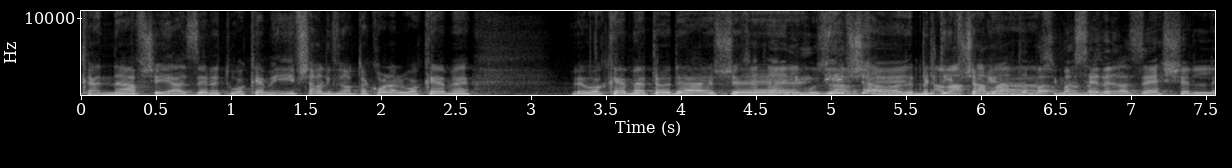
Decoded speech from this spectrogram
כנף שיאזן את וואקמה, אי אפשר לבנות הכל על וואקמה. ווואקמה, אתה יודע, יש... מוזר אי אפשר, זה בלתי אפשרי אמרת בסדר הזה. הזה של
